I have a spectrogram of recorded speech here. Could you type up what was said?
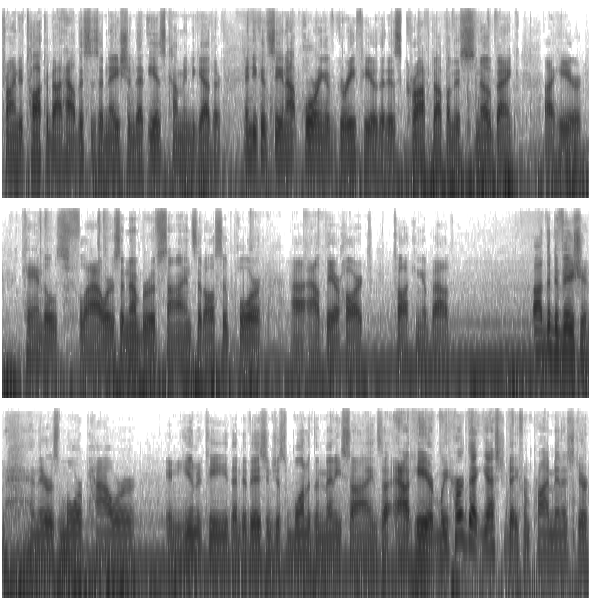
trying to talk about how this is a nation that is coming together. And you can see an outpouring of grief here that is cropped up on this snowbank uh, here. Candles, flowers, a number of signs that also pour uh, out their heart, talking about uh, the division. And there is more power in unity than division, just one of the many signs uh, out here. And we heard that yesterday from Prime Minister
